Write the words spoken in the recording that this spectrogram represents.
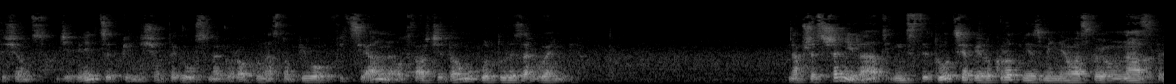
1958 roku nastąpiło oficjalne otwarcie Domu Kultury Zagłębia. Na przestrzeni lat instytucja wielokrotnie zmieniała swoją nazwę,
